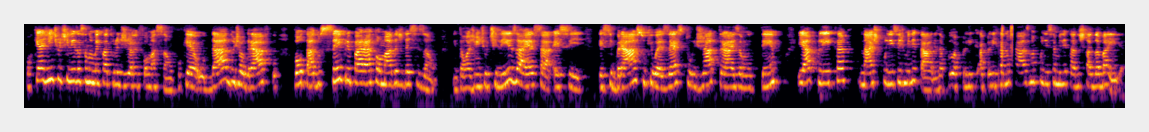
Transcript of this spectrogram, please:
Por que a gente utiliza essa nomenclatura de geoinformação? Porque é o dado geográfico voltado sempre para a tomada de decisão. Então, a gente utiliza essa, esse, esse braço que o Exército já traz há muito tempo e aplica nas polícias militares, aplica, aplica, no caso, na Polícia Militar do Estado da Bahia.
